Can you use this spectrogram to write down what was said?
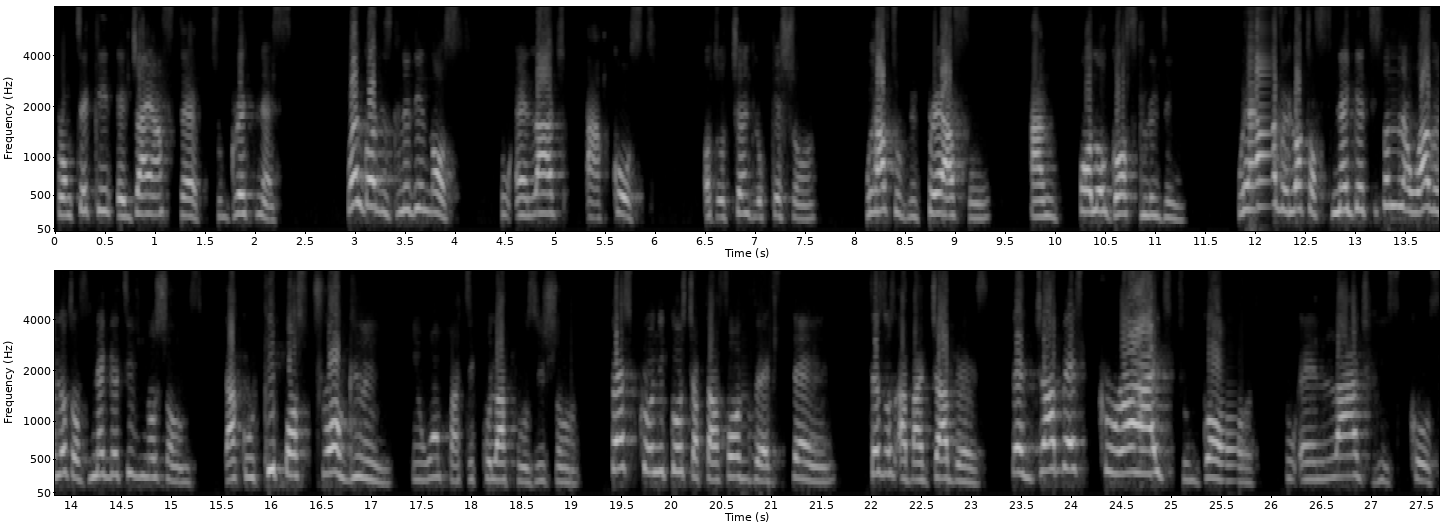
from taking a giant step to greatness. When God is leading us to enlarge our coast or to change location, we have to be prayerful and follow God's leading. We have a lot of negative, we have a lot of negative notions that could keep us struggling in one particular position. First Chronicles chapter 4, verse 10 tells us about Jabez. That Jabez cried to God to enlarge his coast.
